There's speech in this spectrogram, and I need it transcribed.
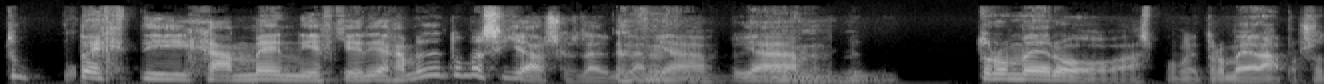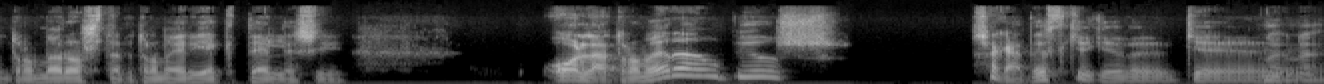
του παίχτη χαμένη ευκαιρία χαμένη είναι το Μασιγιάουσκας. Δηλαδή, ε, για, για τρομερό, ας πούμε, τρομερά προς τρομερό τρομερή εκτέλεση. Όλα τρομερά, ο οποίος σακατέστηκε και, και ναι, ναι.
